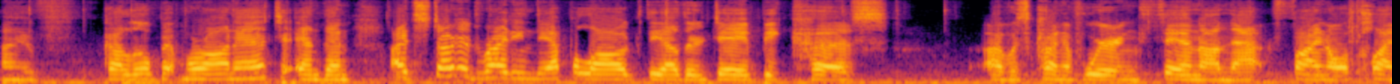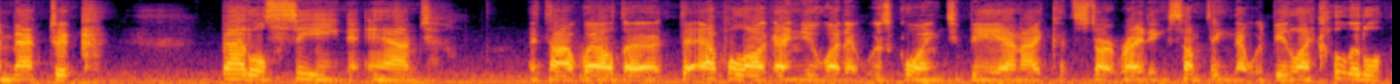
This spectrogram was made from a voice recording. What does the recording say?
I've got a little bit more on it. And then I'd started writing the epilogue the other day because I was kind of wearing thin on that final climactic battle scene. And I thought, well, the, the epilogue, I knew what it was going to be, and I could start writing something that would be like a little,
